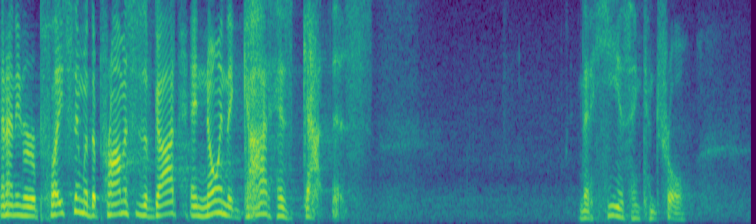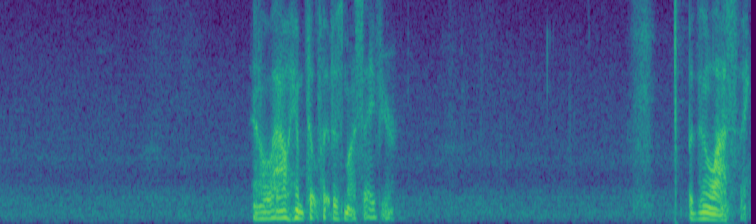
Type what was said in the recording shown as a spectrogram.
and I need to replace them with the promises of God and knowing that God has got this, that He is in control. And allow Him to live as my Savior. But then the last thing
